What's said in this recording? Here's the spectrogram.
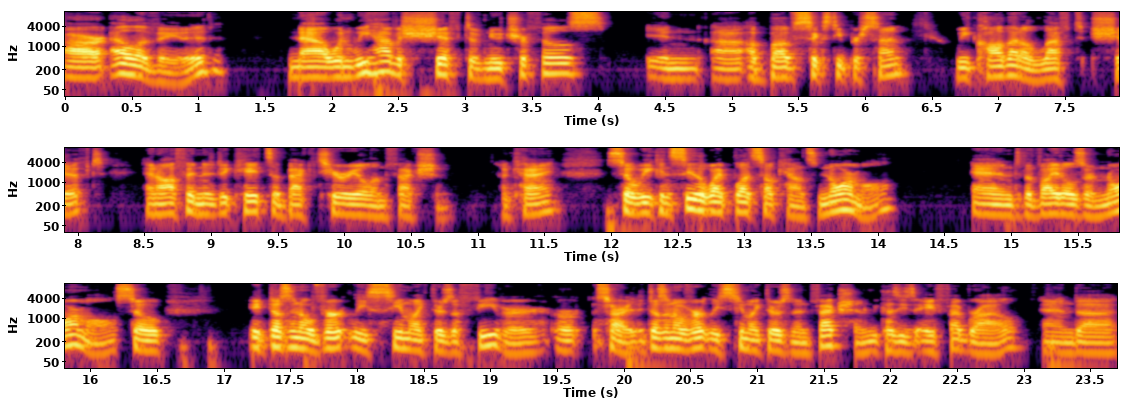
are elevated. Now, when we have a shift of neutrophils in uh, above 60%, we call that a left shift and often indicates a bacterial infection. Okay, so we can see the white blood cell counts normal and the vitals are normal. So it doesn't overtly seem like there's a fever, or sorry, it doesn't overtly seem like there's an infection because he's afebrile and uh,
